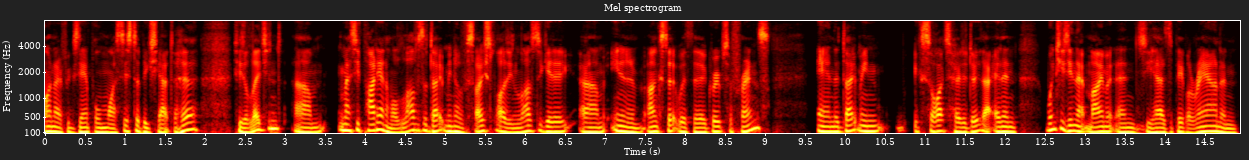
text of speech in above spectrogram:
I know, for example, my sister, big shout out to her. She's a legend, um, massive party animal, loves the dopamine of socializing, loves to get um, in and amongst it with the groups of friends and the dopamine excites her to do that. And then when she's in that moment and she has the people around, and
